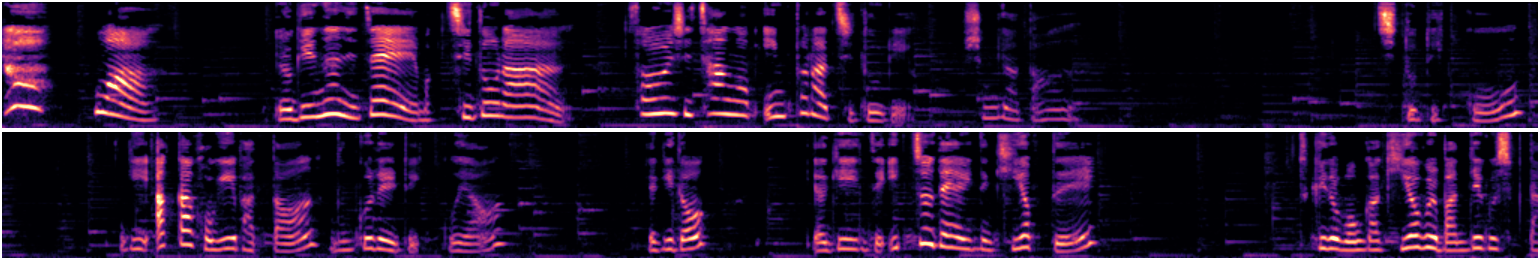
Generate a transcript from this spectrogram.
헉! 우와! 여기는 이제 막 지도랑 서울시 창업 인프라 지도래요. 신기하다. 지도도 있고, 여기 아까 거기 봤던 문구들도 있고요. 여기도, 여기 이제 입주되어 있는 기업들. 여기도 뭔가 기업을 만들고 싶다.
